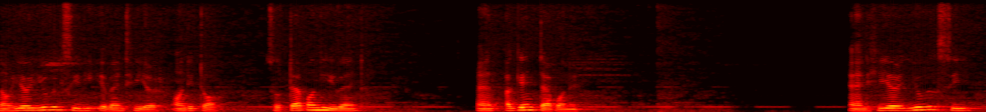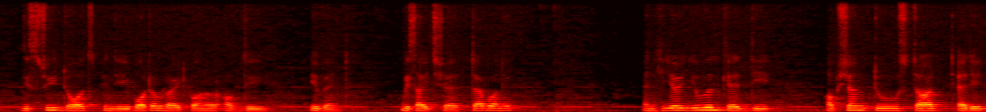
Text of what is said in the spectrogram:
Now here you will see the event here on the top. So tap on the event and again tap on it. And here you will see these three dots in the bottom right corner of the event. Beside share tap on it. And here you will get the option to start edit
